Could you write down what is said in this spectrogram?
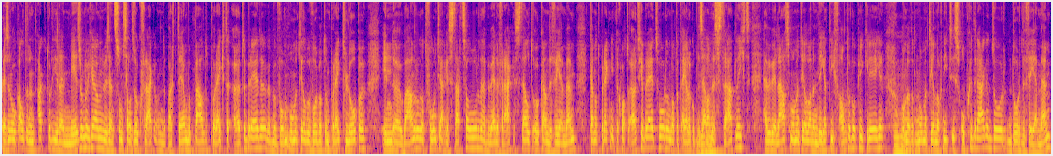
Wij zijn ook altijd een actor die erin mee zullen gaan. We zijn soms zelfs ook vragen van de partij om bepaalde projecten uit te breiden. We hebben momenteel bijvoorbeeld een project lopen in uh, Waanro dat volgend jaar gestart zal worden. Hebben wij de vraag gesteld, ook aan de VMM, kan het project niet nog wat uitgebreid worden omdat het eigenlijk op dezelfde mhm. straat ligt? Hebben we helaas momenteel wel een negatief antwoord op gekregen, mhm. omdat het momenteel nog niet is opgedragen door, door de VMM.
